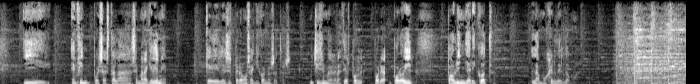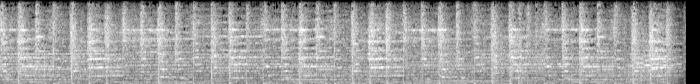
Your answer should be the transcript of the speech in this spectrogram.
y, en fin, pues hasta la semana que viene, que les esperamos aquí con nosotros. Muchísimas gracias por, por, por oír Pauline Yaricot, la mujer del domo.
